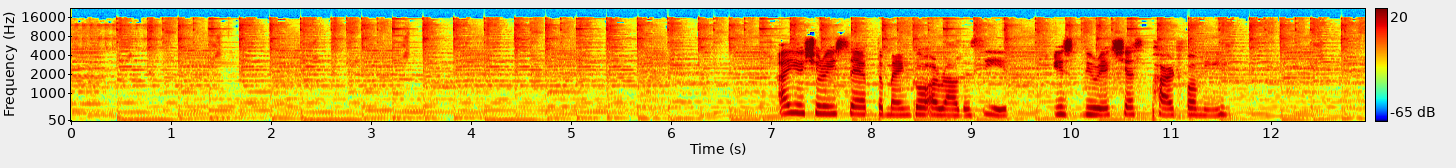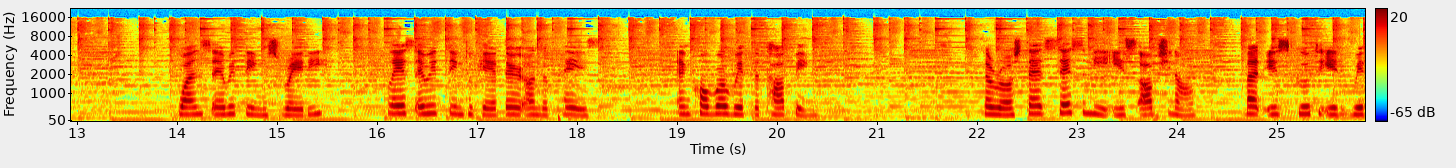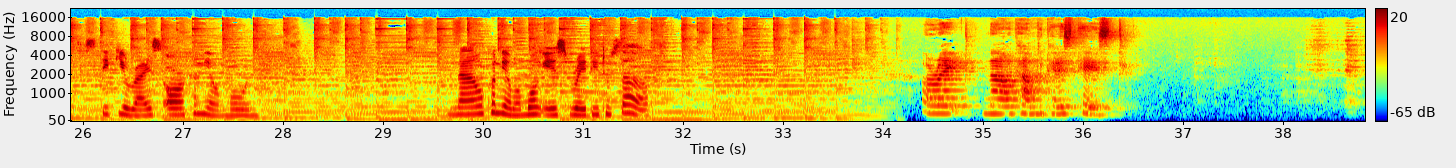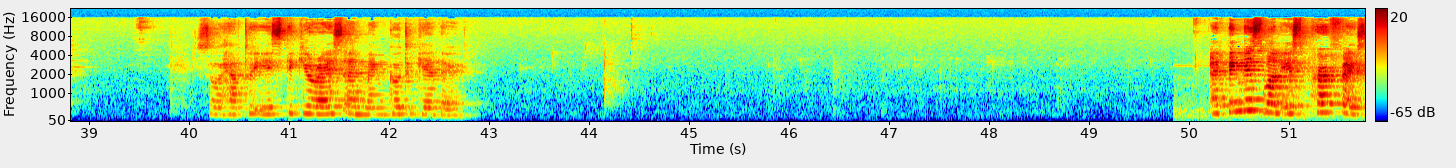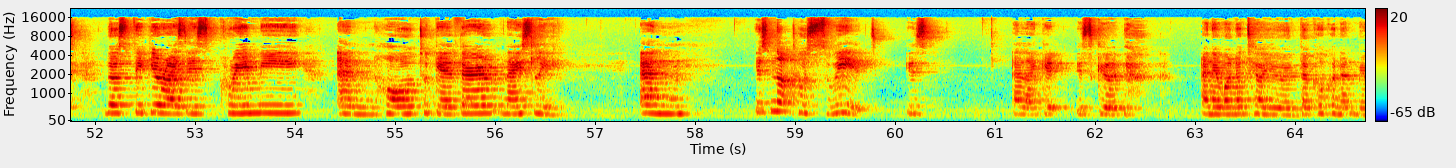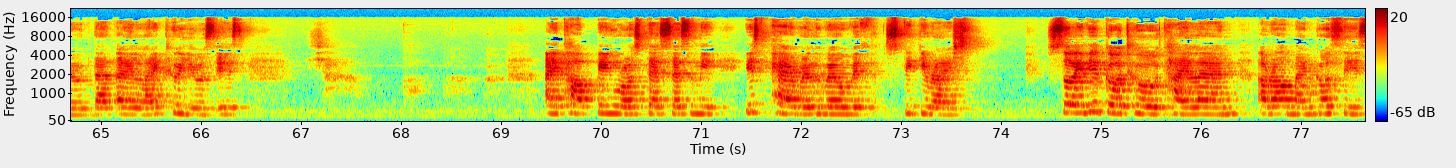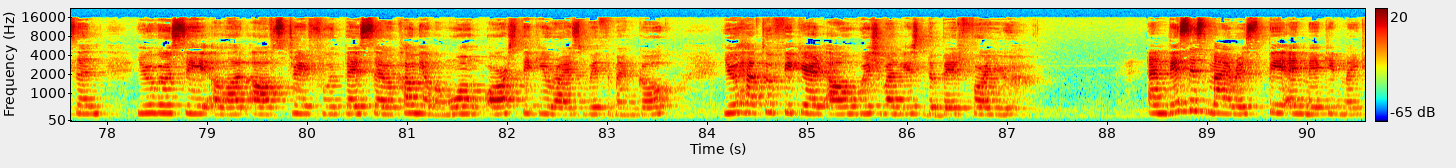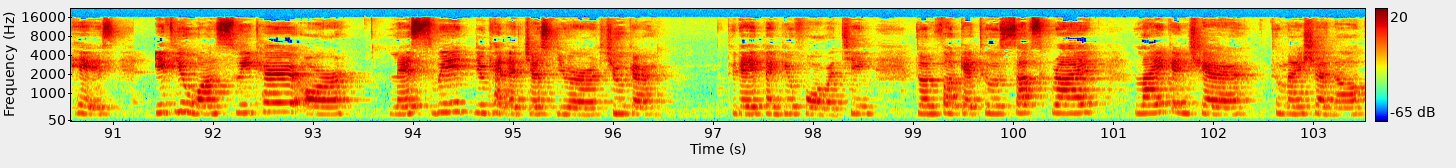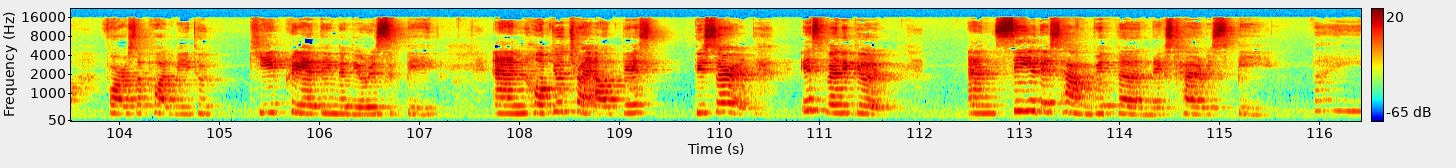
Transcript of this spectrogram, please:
I usually save the mango around the seed. It's the richest part for me. Once everything's ready, place everything together on the plate. and cover with the topping. The roasted sesame is optional, but it's good to eat with sticky rice or khao niao moon. Now khanyeol mamuang is ready to serve. Alright, now time to taste taste. So I have to eat sticky rice and mango together. The sticky rice is creamy and hold together nicely. And it's not too sweet. It's I like it. It's good. And I want to tell you the coconut milk that I like to use is I topping roasted sesame is paired really well with sticky rice. So if you go to Thailand around mango season, you will see a lot of street food they sell ข้าวเหนียวมะม่วง or sticky rice with mango. You have to figure it out which one is the best for you. And this is my recipe, I make it my taste. If you want sweeter or less sweet, you can adjust your sugar. Today, thank you for watching. Don't forget to subscribe, like and share to my channel for support me to keep creating the new recipe. And hope you try out this dessert. It's very good. And see you next time with the next Thai recipe. Bye!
